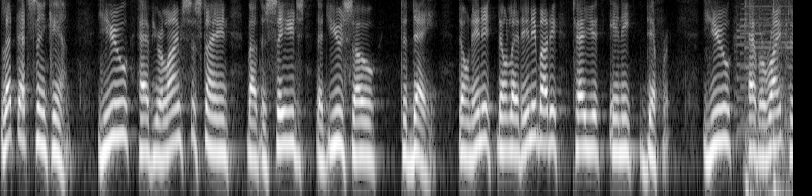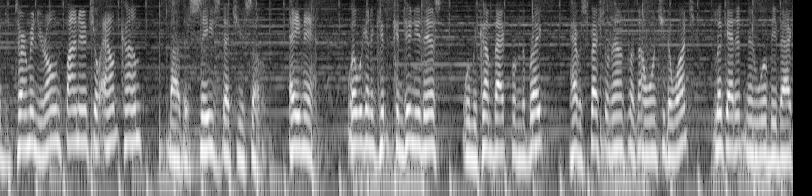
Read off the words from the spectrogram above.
Let that sink in. You have your life sustained by the seeds that you sow today. Don't, any, don't let anybody tell you any different. You have a right to determine your own financial outcome by the seeds that you sow. Amen. Well, we're going to continue this when we come back from the break have a special announcement I want you to watch. Look at it, and then we'll be back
